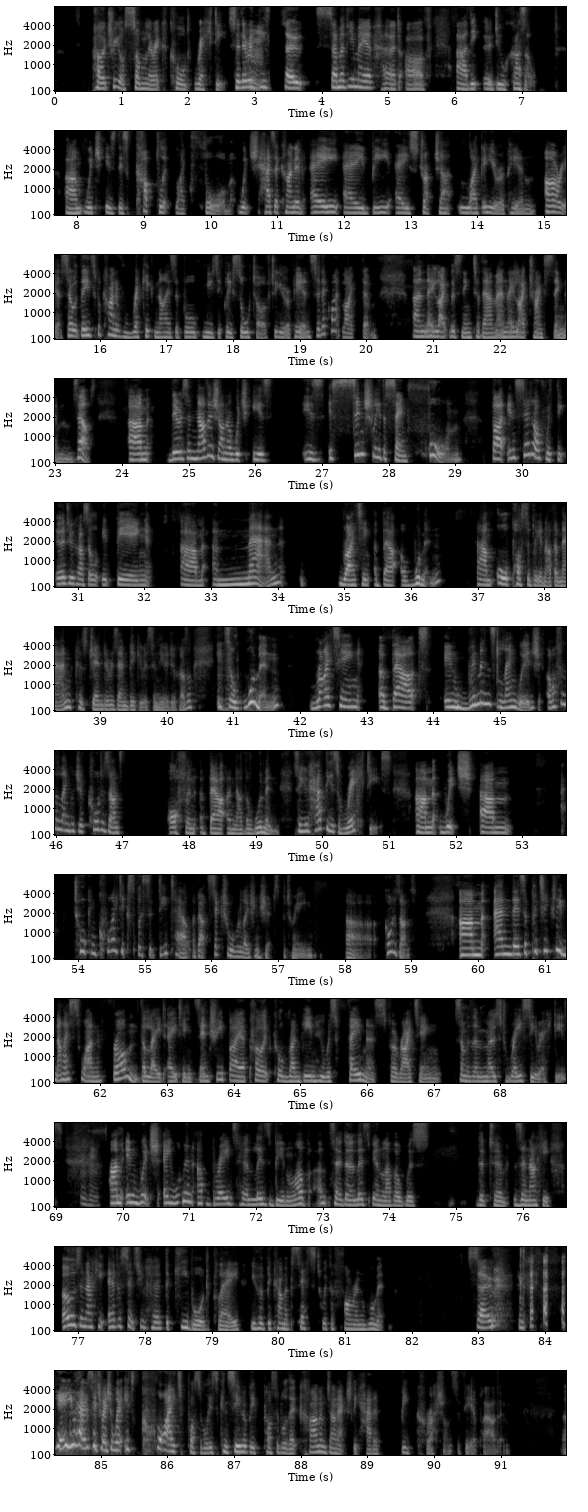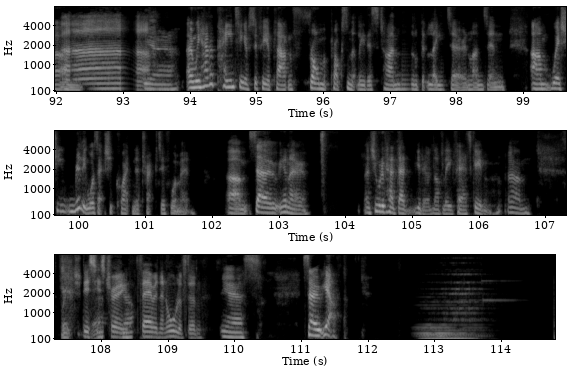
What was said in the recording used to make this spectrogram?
poetry or song lyric called rehti. So there are mm. these. So some of you may have heard of uh, the Urdu ghazal um, which is this couplet like form, which has a kind of A, A, B, A structure like a European aria. So these were kind of recognizable musically, sort of, to Europeans. So they quite liked them and they like listening to them and they like trying to sing them themselves. Um, there is another genre which is is essentially the same form, but instead of with the Urdu ghazal it being um, a man writing about a woman, um, or possibly another man, because gender is ambiguous in the Urdu ghazal. It's mm-hmm. a woman writing about, in women's language, often the language of courtesans, often about another woman. So you have these rehtis, um, which um, talk in quite explicit detail about sexual relationships between uh, courtesans. Um, and there's a particularly nice one from the late 18th century by a poet called Rangin, who was famous for writing some of the most racy rehtis, mm-hmm. um, in which a woman upbraids her lesbian lover. So the lesbian lover was the term Zanakhi. Oh, Zanakhi, ever since you heard the keyboard play, you have become obsessed with a foreign woman. So here you have a situation where it's quite possible, it's conceivably possible that Khanum Jan actually had a big crush on Sophia Plowden. Um, uh. Yeah, and we have a painting of Sophia Plowden from approximately this time, a little bit later in London, um, where she really was actually quite an attractive woman. Um, so you know, and she would have had that you know lovely fair skin. Um, which this is true, yeah. fairer than all of them. Yes. So yeah,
